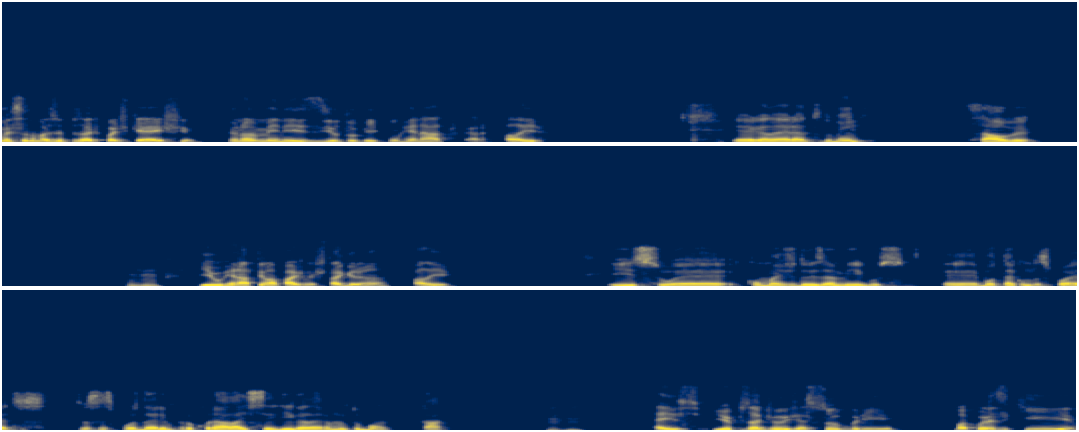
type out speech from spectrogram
Começando mais um episódio de podcast. Meu nome é Menezes e eu tô aqui com o Renato, cara. Fala aí. E aí, galera, tudo bem? Salve. Uhum. E o Renato tem uma página no Instagram. Fala aí. Isso é com mais dois amigos, é Boteco dos Poetas. Se vocês puderem procurar lá e seguir, galera, é muito bom, tá? Uhum. É isso. E o episódio de hoje é sobre uma coisa que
